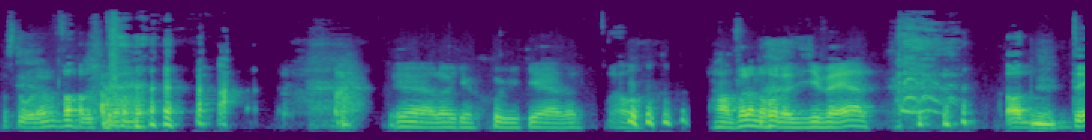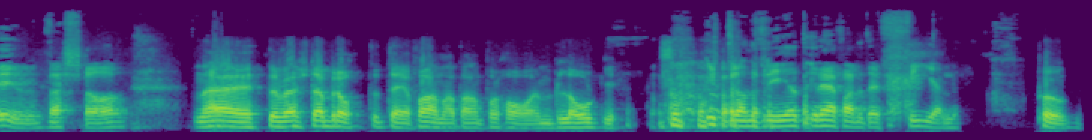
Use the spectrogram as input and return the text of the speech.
Då står det en Valtran. Jävlar vilken sjuk jävel. Ja. Han får ändå hålla ett gevär. ja, det är ju värsta av. Nej, det värsta brottet är fan att han får ha en blogg. Yttrandefrihet i det här fallet är fel. Punkt.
